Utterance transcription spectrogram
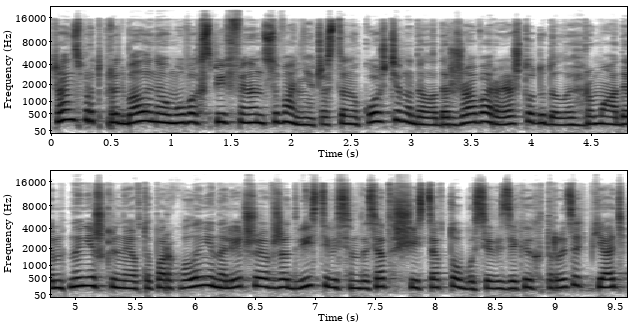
Транспорт придбали на умовах співфінансування. Частину коштів надала держава, решту додали громади. Нині шкільний автопарк Волині налічує вже 286 автобусів, з яких 35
